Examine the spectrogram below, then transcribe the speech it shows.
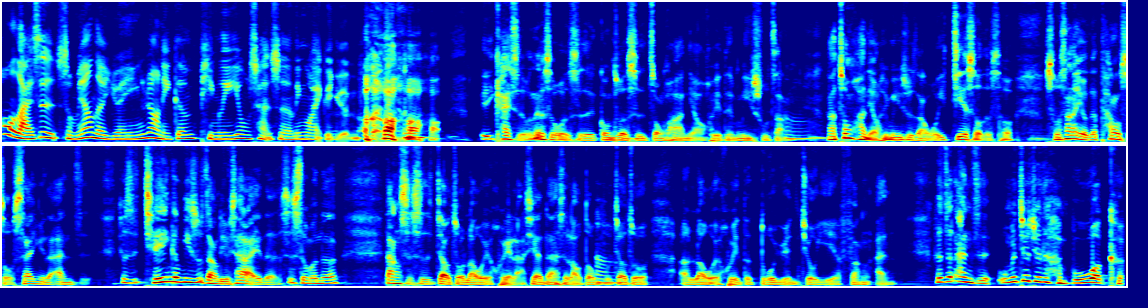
后来是什么样的原因让你跟平林又产生了另外一个缘分？一开始我那个时候我是工作是中华鸟会的秘书长，嗯、那中华鸟会秘书长我一接手的时候，手上有个烫手山芋的案子，就是前一个秘书长留下来的是什么呢？当时是叫做劳委会啦，现在当然是劳动部，嗯、叫做呃劳委会的多元就业方案。可这个案子我们就觉得很不 work，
